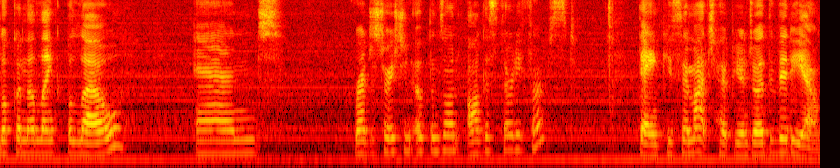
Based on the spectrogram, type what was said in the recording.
look on the link below and Registration opens on August 31st. Thank you so much. Hope you enjoyed the video.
